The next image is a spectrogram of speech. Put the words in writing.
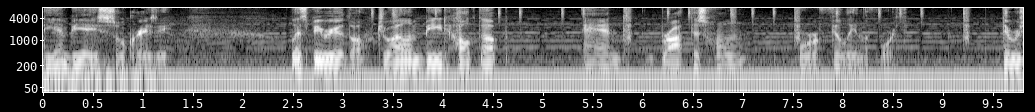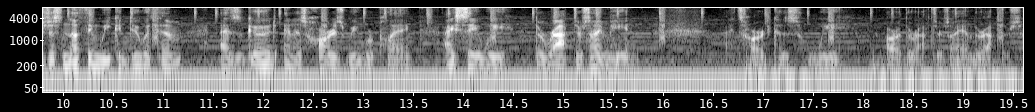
The NBA is so crazy. Let's be real though, Joel Embiid hulked up and brought this home for Philly in the fourth. There was just nothing we could do with him as good and as hard as we were playing. I say we, the Raptors, I mean. It's hard because we are the Raptors. I am the Raptors.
